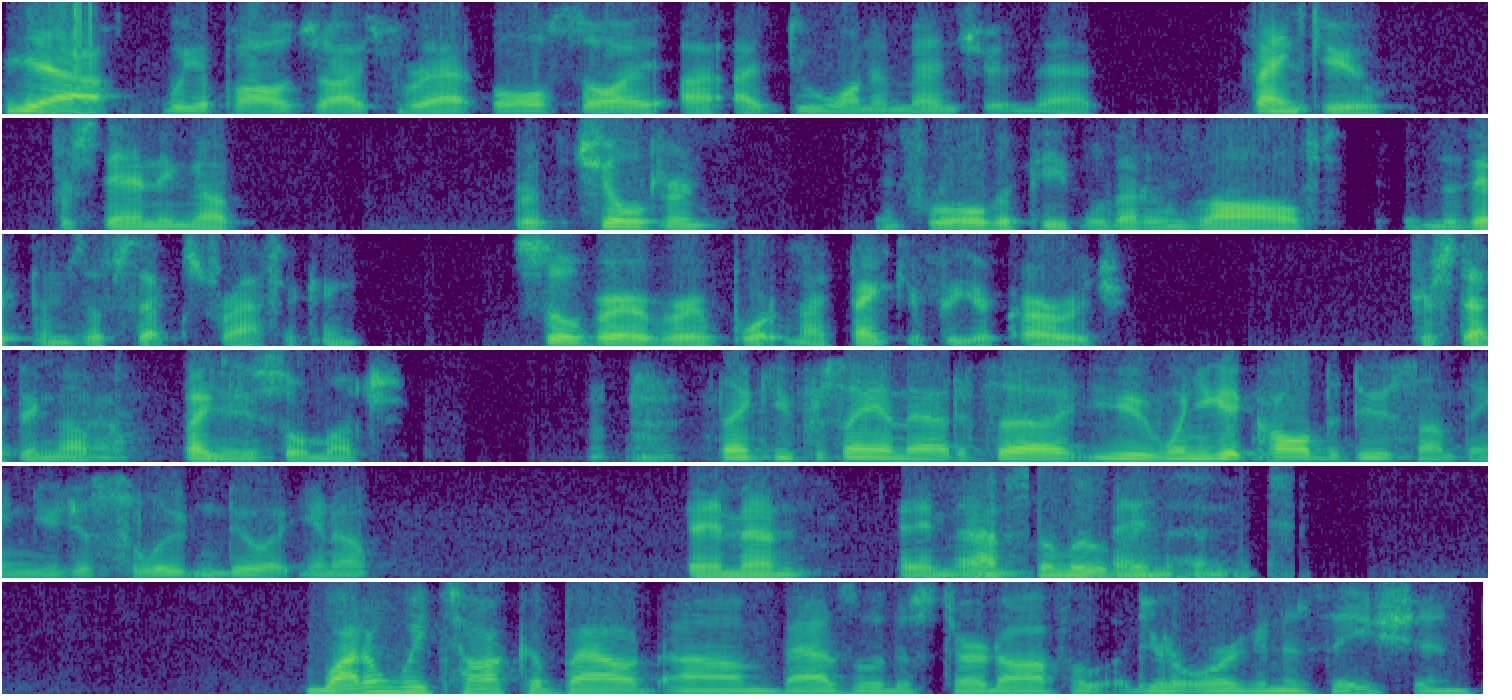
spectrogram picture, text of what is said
Yeah, we apologize for that. Also, I, I, I do want to mention that thank you for standing up for the children and for all the people that are involved in the victims of sex trafficking so very, very important. I thank you for your courage, for stepping up. Well, thank you, you so much. Thank you for saying that. It's uh, you when you get called to do something, you just salute and do it. You know. Amen. Amen. Absolutely. Amen. Why don't we talk about um, Bazzel to start off your organization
